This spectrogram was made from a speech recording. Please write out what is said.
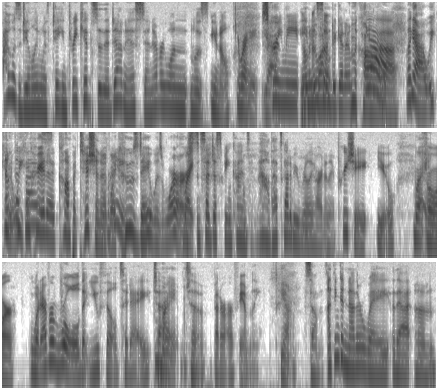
I was dealing with taking three kids to the dentist and everyone was, you know, right. yeah. screaming. you Nobody know, wanted so- to get in the car. Yeah, like, yeah, we can we can create a competition of like whose day was worse. Right. Instead of just being kind and saying, wow, that's got to be really hard. And I appreciate you Right. for whatever role that you filled today to, Right. to better our family. Yeah. So I think another way that um,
